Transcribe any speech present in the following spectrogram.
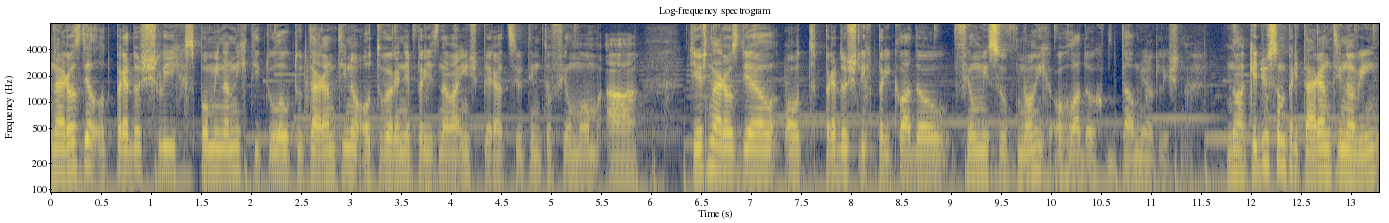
Na rozdiel od predošlých spomínaných titulov tu Tarantino otvorene priznáva inšpiráciu týmto filmom a tiež na rozdiel od predošlých príkladov filmy sú v mnohých ohľadoch veľmi odlišné. No a keď už som pri Tarantinovi,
